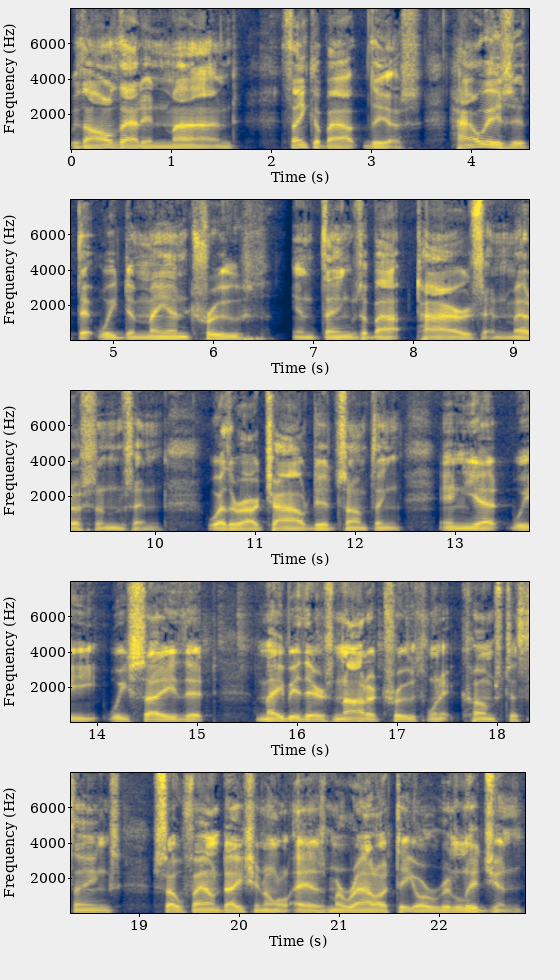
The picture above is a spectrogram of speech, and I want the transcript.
With all that in mind, think about this. How is it that we demand truth in things about tires and medicines and whether our child did something, and yet we we say that maybe there's not a truth when it comes to things so foundational as morality or religion.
